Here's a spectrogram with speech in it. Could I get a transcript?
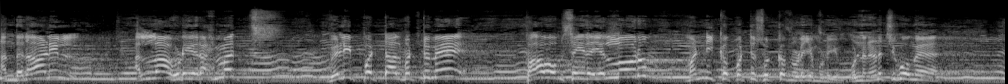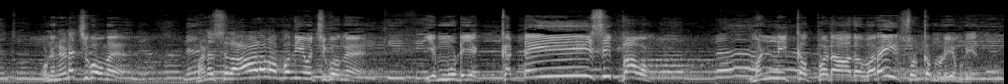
அந்த நாளில் அல்லாஹுடைய ரஹ்மத் வெளிப்பட்டால் மட்டுமே பாவம் செய்த எல்லோரும் மன்னிக்கப்பட்டு சொர்க்கம் நுழைய முடியும். ஒன்னு நினைச்சுக்கோங்க. ஒன்னு நினைச்சுக்கோங்க. மனசுல ஆழமா பதிய வச்சுக்கோங்க. எம்முடைய கடைசி பாவம் மன்னிக்கப்படாத வரை சொர்க்கம் நுழைய முடியாது.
